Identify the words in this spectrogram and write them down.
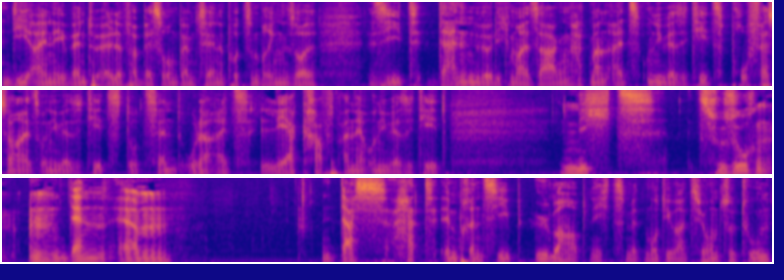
die eine eventuelle Verbesserung beim Zähneputzen bringen soll, sieht, dann würde ich mal sagen, hat man als Universitätsprofessor, als Universitätsdozent oder als Lehrkraft an der Universität nichts zu suchen. Denn ähm, das hat im Prinzip überhaupt nichts mit Motivation zu tun.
